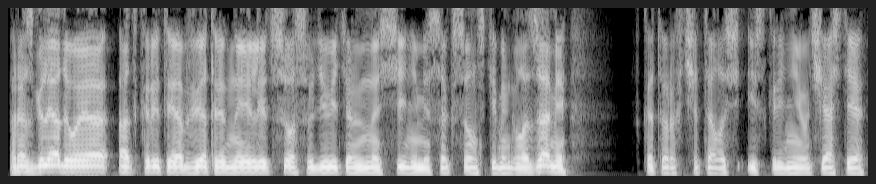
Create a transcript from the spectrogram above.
Разглядывая открытое обветренное лицо с удивительно синими саксонскими глазами, в которых читалось искреннее участие,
